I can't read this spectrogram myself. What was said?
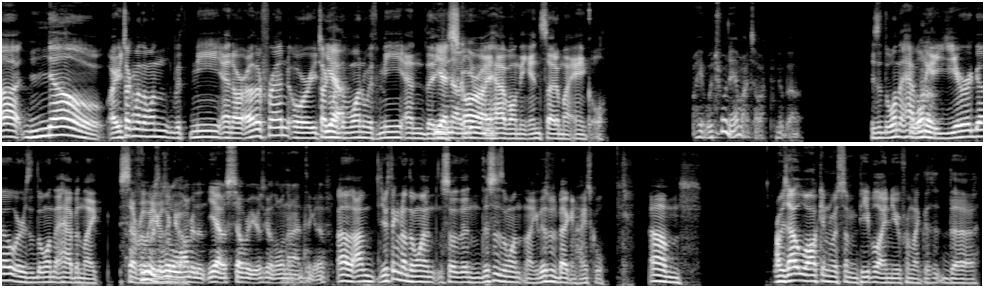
Uh, no. Are you talking about the one with me and our other friend, or are you talking Yeah. about the one with me and the Yeah, scar you- I have on the inside of my ankle? Wait, which one am I talking about? Is it the one that happened one like of- a year ago, or is it the one that happened like several think it was years a little ago? longer than. Yeah, it was several years ago. The one that I'm thinking of. Oh, I'm, you're thinking of the one. So then this is the one. Like this was back in high school. Um, I was out walking with some people I knew from like the the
